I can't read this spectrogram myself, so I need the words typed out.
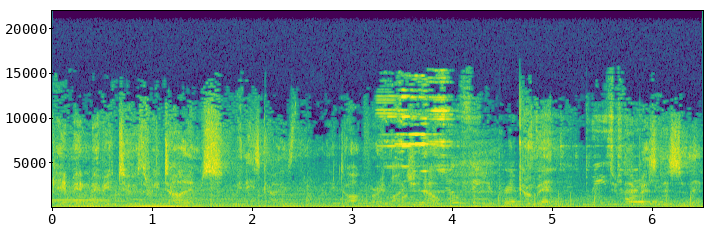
Came in maybe two, three times. I mean, these guys, they don't really talk very much, you know? They come in, do their business, and then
